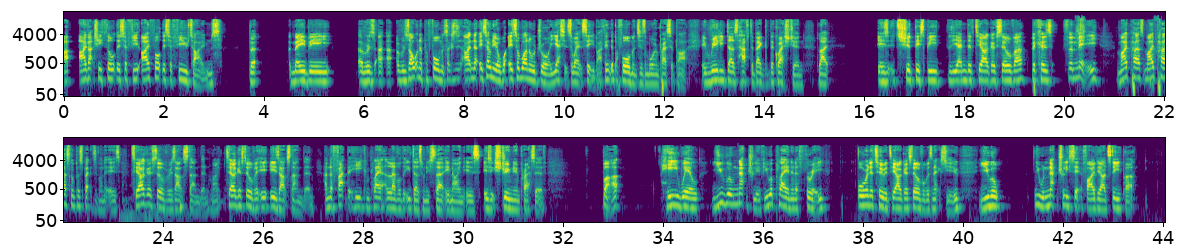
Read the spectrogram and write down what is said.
I, I've actually thought this a few. I thought this a few times, but maybe a, res, a, a, result and a performance. Like I know it's only a it's a one all draw. Yes, it's away at City, but I think the performance is the more impressive part. It really does have to beg the question, like, is should this be the end of Thiago Silva? Because for me, my pers- my personal perspective on it is Thiago Silva is outstanding, right? Thiago Silva is outstanding, and the fact that he can play at a level that he does when he's 39 is is extremely impressive. But he will you will naturally, if you were playing in a three or in a two and Thiago Silva was next to you, you will you will naturally sit five yards deeper.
